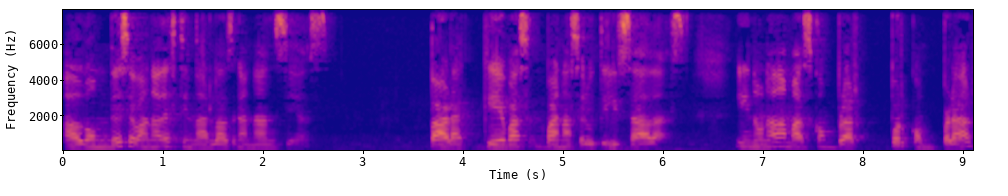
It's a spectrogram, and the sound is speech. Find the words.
a dónde se van a destinar las ganancias para qué van a ser utilizadas y no nada más comprar por comprar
